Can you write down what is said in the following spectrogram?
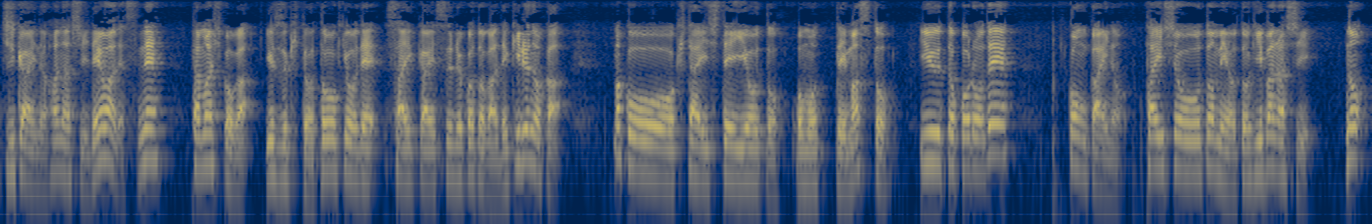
次回の話ではですね、玉彦がゆずきと東京で再会することができるのか、まあ、こう、期待していようと思ってますというところで、今回の大正乙女おとぎ話の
